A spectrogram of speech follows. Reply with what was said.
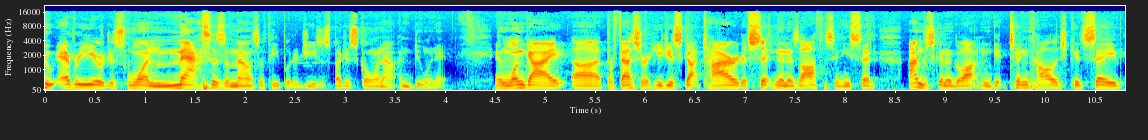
who every year just won massive amounts of people to Jesus by just going out and doing it. And one guy, uh, professor, he just got tired of sitting in his office and he said, I'm just going to go out and get 10 college kids saved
